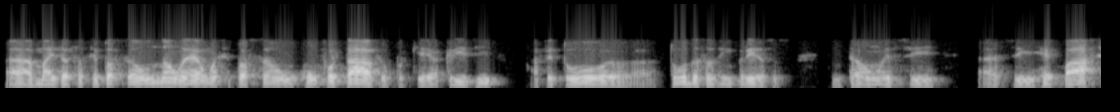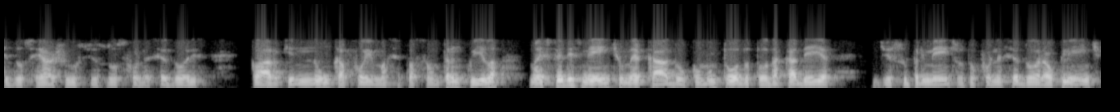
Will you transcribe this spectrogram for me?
Uh, mas essa situação não é uma situação confortável, porque a crise afetou uh, todas as empresas. Então, esse, esse repasse dos reajustes dos fornecedores Claro que nunca foi uma situação tranquila, mas felizmente o mercado como um todo, toda a cadeia de suprimentos do fornecedor ao cliente,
